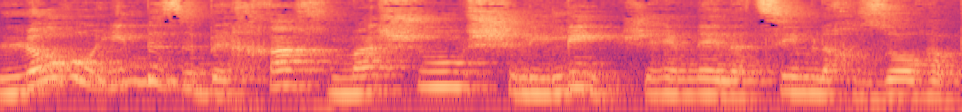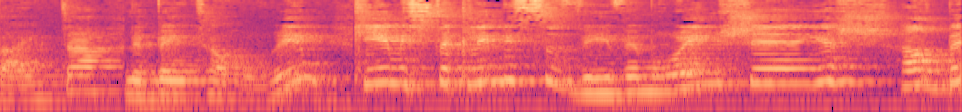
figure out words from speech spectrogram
לא רואים בזה בהכרח משהו שלילי, שהם נאלצים לחזור הביתה לבית ההורים, כי הם מסתכלים מסביב והם רואים שיש הרבה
